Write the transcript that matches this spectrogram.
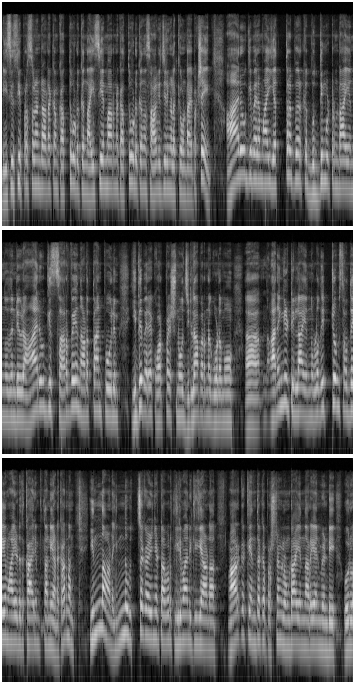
ഡി സി സി പ്രസിഡന്റ് അടക്കം കത്ത് കൊടുക്കുന്ന ഐ സി എം ആറിന് കത്ത് കൊടുക്കുന്ന സാഹചര്യങ്ങളൊക്കെ ഉണ്ടായി. പക്ഷേ ആരോഗ്യപരമായി എത്ര പേർക്ക് ബുദ്ധിമുട്ടുണ്ടായി എന്നതിന്റെ ഒരു ആരോഗ്യ സർവേ നടത്താൻ പോലും ഇതുവരെ കോർപ്പറേഷനോ ജില്ലാ ഭരണകൂടമോ അനങ്ങിയിട്ടില്ല എന്നുള്ളത് ഏറ്റവും ശ്രദ്ധേയമായ ഒരു കാര്യം തന്നെയാണ്. കാരണം ഇന്നാണ് ഇന്ന് ഉച്ച കഴിഞ്ഞിട്ട് അവർ തീരുമാനിക്കുകയാണ് ആർക്കൊക്കെ എന്തൊക്കെ പ്രശ്നങ്ങൾ ഉണ്ടായി എന്നറിയാൻ വേണ്ടി ഒരു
